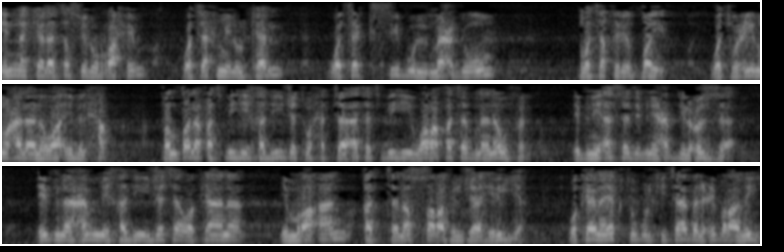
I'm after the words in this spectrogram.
إنك لتصل الرحم وتحمل الكل وتكسب المعدوم وتقري الضيف وتعين على نوائب الحق. فانطلقت به خديجة حتى أتت به ورقة بن نوفل ابن أسد بن عبد العزى ابن عم خديجة وكان امرأ قد تنصر في الجاهلية وكان يكتب الكتاب العبراني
